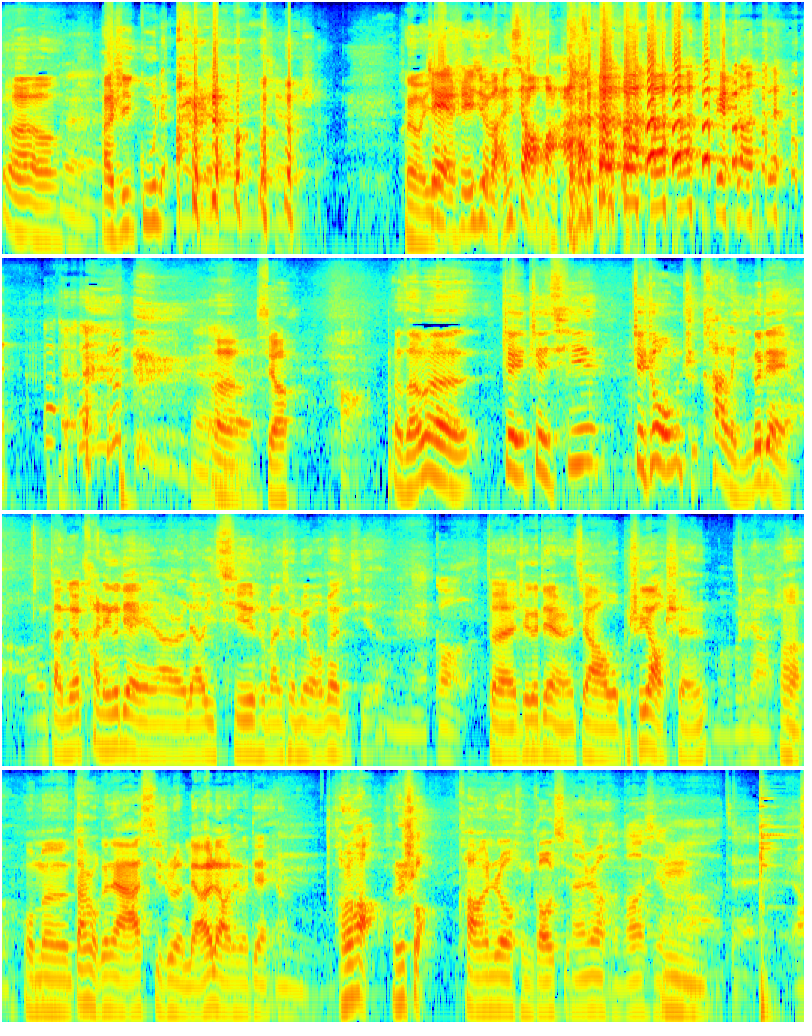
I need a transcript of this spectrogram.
嗯。还是一姑娘，对对对，确实是。很有意思。这也是一句玩笑话，别当真。嗯，行，好，那咱们这这期这周我们只看了一个电影，感觉看这个电影聊一期是完全没有问题的。嗯，也够了。对，这个电影叫《我不是药神》。我不是药神，嗯，我们待会儿跟大家细致的聊一聊这个电影，嗯很好，很爽，看完之后很高兴。看完之后很高兴啊，对。然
